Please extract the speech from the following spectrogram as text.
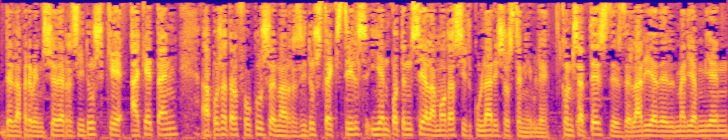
de la Prevenció de Residus que aquest any ha posat el focus en els residus tèxtils i en potenciar la moda circular i sostenible. Conceptes des de l'àrea del medi ambient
